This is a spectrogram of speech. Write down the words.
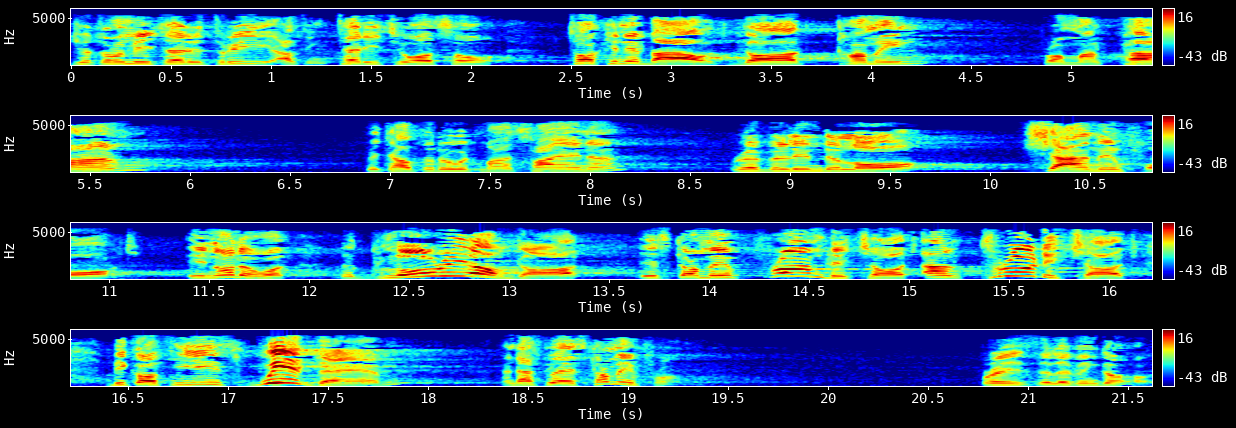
Deuteronomy 33, I think 32 also, talking about God coming from Mount Paran, which has to do with Mount Sinai, revealing the law, shining forth. In other words, the glory of God is coming from the church and through the church because He is with them, and that's where it's coming from. Praise the living God.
